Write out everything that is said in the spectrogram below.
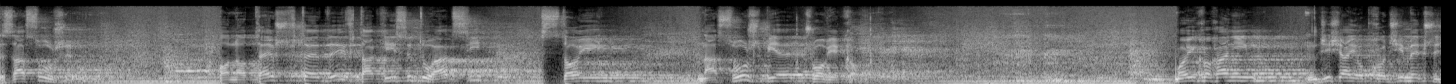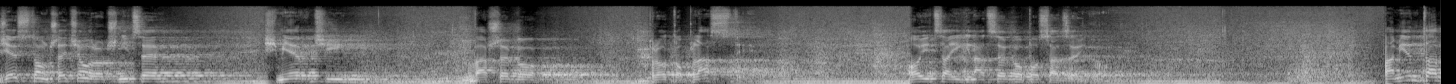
zasłużył. Ono też wtedy, w takiej sytuacji, stoi na służbie człowiekowi. Moi kochani, dzisiaj obchodzimy 33. rocznicę śmierci waszego protoplasty, ojca Ignacego Posadzego. Pamiętam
